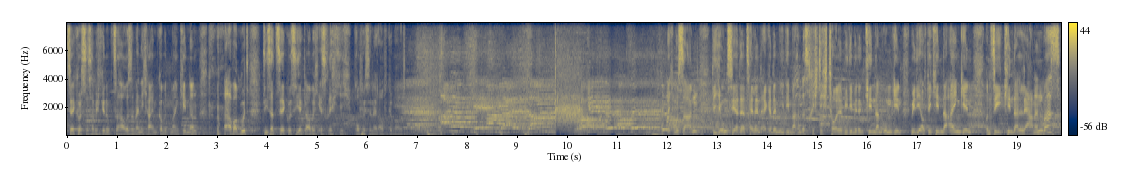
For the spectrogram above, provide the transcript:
Zirkus, das habe ich genug zu Hause, wenn ich heimkomme mit meinen Kindern. Aber gut, dieser Zirkus hier, glaube ich, ist richtig professionell aufgebaut. Ich muss sagen, die Jungs hier der Talent Academy, die machen das richtig toll, wie die mit den Kindern umgehen, wie die auf die Kinder eingehen. Und die Kinder lernen was,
